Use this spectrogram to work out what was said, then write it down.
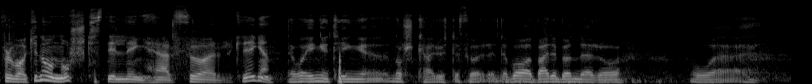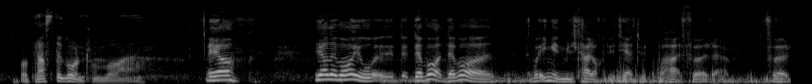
For det var ikke noen norsk stilling her før krigen? Det var ingenting eh, norsk her ute før. Det var bare bønder og, og eh, Det prestegården som var Ja, ja det var jo det, var, det, var, det var ingen militær aktivitet utpå her før, eh, før,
